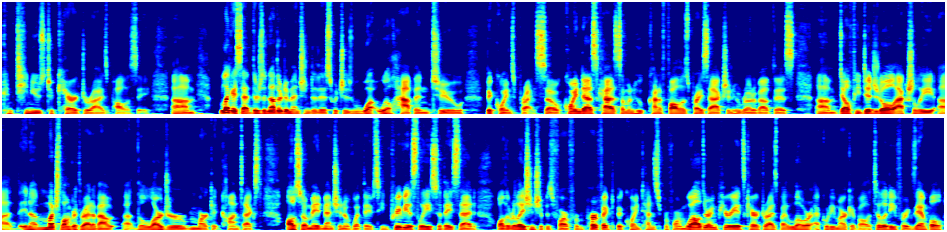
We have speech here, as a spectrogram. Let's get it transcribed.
continues to characterize policy. Um, like I said, there's another dimension to this, which is what will happen to Bitcoin's price. So CoinDesk has someone who kind of follows price action who wrote about this. Um, Delphi Digital actually, uh, in a much longer thread about uh, the larger market context, also made mention of what they've seen previously. So they said, while the relationship is far from perfect, Bitcoin tends to perform well during periods characterized by lower equity market volatility. For example,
